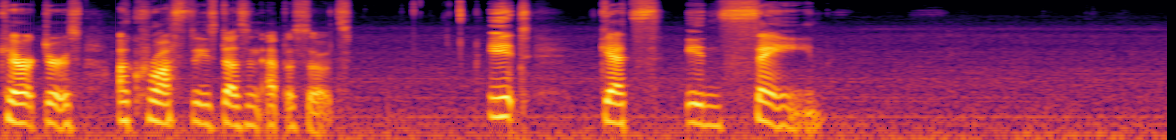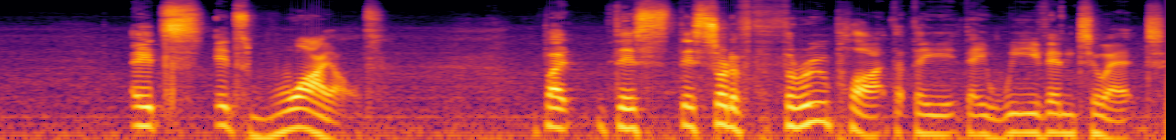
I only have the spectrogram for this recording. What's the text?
characters across these dozen episodes. It gets insane. it's it's wild but this this sort of through plot that they they weave into it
